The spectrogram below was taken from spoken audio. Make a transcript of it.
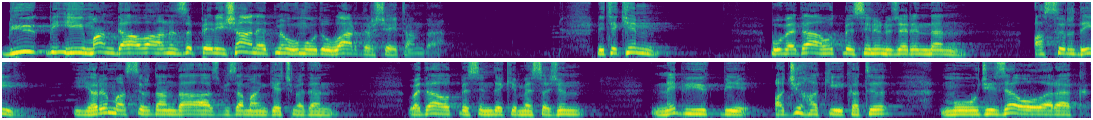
büyük bir iman davanızı perişan etme umudu vardır şeytanda. Nitekim bu veda hutbesinin üzerinden asır değil, yarım asırdan daha az bir zaman geçmeden veda hutbesindeki mesajın ne büyük bir acı hakikati mucize olarak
